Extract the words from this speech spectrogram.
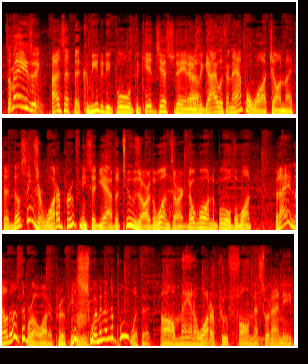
It's amazing. I was at the community pool with the kids yesterday, and there was a guy with an Apple Watch on. And I said, "Those things are waterproof," and he said, "Yeah, the twos are. The ones aren't. Don't go in the pool. with The one." But I didn't know those were all waterproof. He's swimming in the pool with it. Oh, man, a waterproof phone. That's what I need.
